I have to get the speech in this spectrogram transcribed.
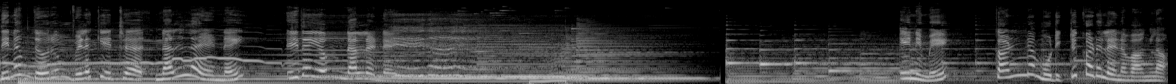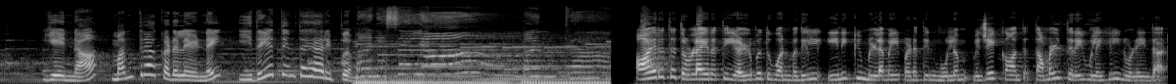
தினம்தோறும் விளக்கேற்ற நல்ல எண்ணெய் இதயம் நல்லெண்ணெய். இனிமே கண்ணை மூடிட்டு கடலை எண்ணெய் வாங்கலாம். ஏன்னா மந்த்ரா கடலை எண்ணெய் இதயத்தின் தயாரிப்பு. ஆயிரத்து தொள்ளாயிரத்தி எழுபத்தி ஒன்பதில் இனிக்கும் இளமை படத்தின் மூலம் விஜயகாந்த் தமிழ் திரையுலகில் நுழைந்தார்.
